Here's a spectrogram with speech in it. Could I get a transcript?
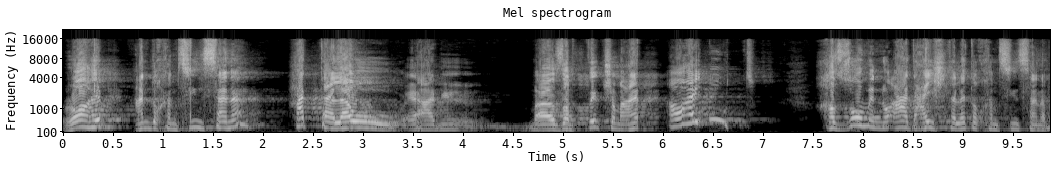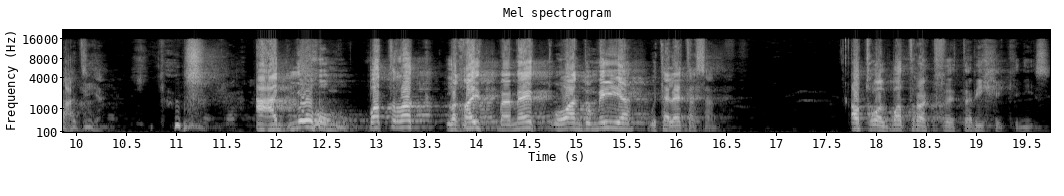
راهب عنده خمسين سنة حتى لو يعني ما ظبطتش معاه أو هيموت. حظهم إنه قاعد عايش 53 سنة بعديها. قعد لهم بطرك لغاية ما مات وهو عنده 103 سنة. أطول بطرك في تاريخ الكنيسة.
